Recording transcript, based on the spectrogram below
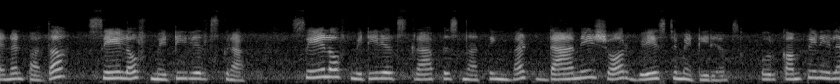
என்னென்னு பார்த்தா sale of material scrap sale of material scrap is nothing but damage or waste materials ஒரு கம்பெனியில்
